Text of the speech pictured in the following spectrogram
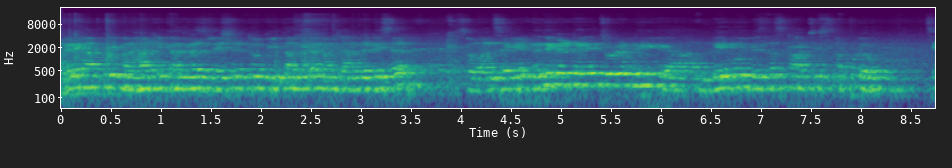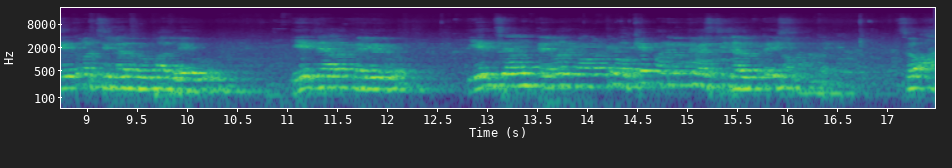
very happy my heartly congratulation to Geeta madam and John Reddy sir. So once again ఎందుకంటే చూడండి మేము బిజినెస్ స్టార్ట్ చేసినప్పుడు చేతిలో చిల్లర రూపాయలు లేవు. ఏం చేయాలో తెలియదు. ఏం చేయాలో తెలియదు కాబట్టి ఒకే పని ఉంది వెస్ట్ చదువుకుంటే సో ఆ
